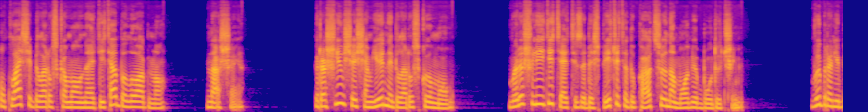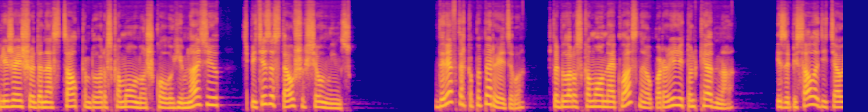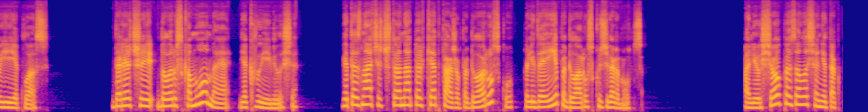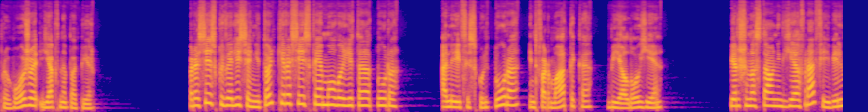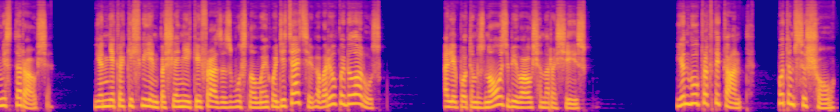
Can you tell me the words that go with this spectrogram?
У класе беларускамоўнае дзіця было адно нашае. Перашлі ўсёй сям'ёй на беларускую мову. Вырашылі і дзіцяці забяспечыць адукацыю на мове будучынь. Выбралі бліжэйшую да нас цалкам беларускамоўную школу гімназію з пяці застаўшыхся ў мінску. Дырэктарка папярэдзіла, што беларускамоўная класная ў паралелі толькі адна і запісала дзіця ў яе клас. Дарэчы, беларускамоўная, як выявілася, Гэта значыць, што яна толькі адкажа па-беларуску, калі да яе па-беларуску звярнуцца. Але ўсё аказалася не так прыгожа, як на папер. Па-расейску вяліся не толькі расійская мова і літаратура, але і фізкультура, інфарматыка, біялогія. Першы настаўнік геаграфіі вельмі стараўся. Ён некалькі хвілін пасля нейкай фразы з вуснаў майго дзіцяці гаварыў па-беларуску, але потым зноў збіваўся на расейску. Ён быў практыкант, потым сышоў.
